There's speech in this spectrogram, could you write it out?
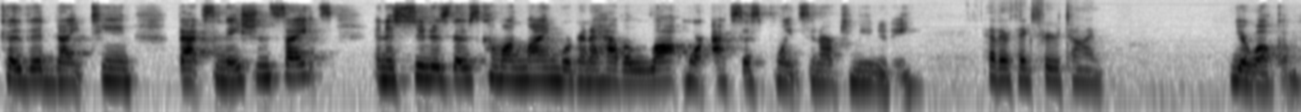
COVID 19 vaccination sites. And as soon as those come online, we're going to have a lot more access points in our community. Heather, thanks for your time. You're welcome.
